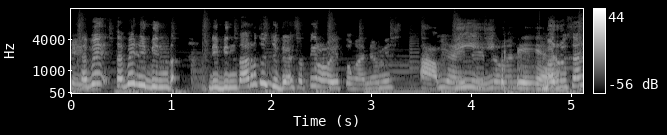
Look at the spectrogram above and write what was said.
Kayak tapi tapi di Bint di Bintaro tuh juga sepi loh hitungannya, Miss. Tapi Iya, itu hitungannya. Ya, barusan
